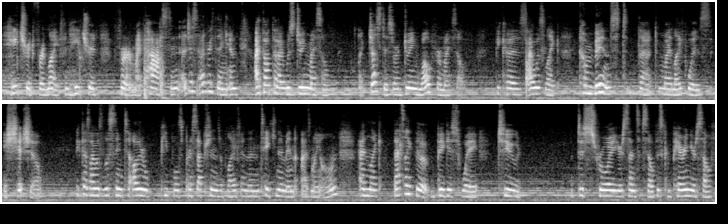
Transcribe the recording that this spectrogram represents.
hatred for life and hatred for my past and uh, just everything. And I thought that I was doing myself like justice or doing well for myself because I was like convinced that my life was a shit show because I was listening to other people's perceptions of life and then taking them in as my own. And like that's like the biggest way to destroy your sense of self is comparing yourself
